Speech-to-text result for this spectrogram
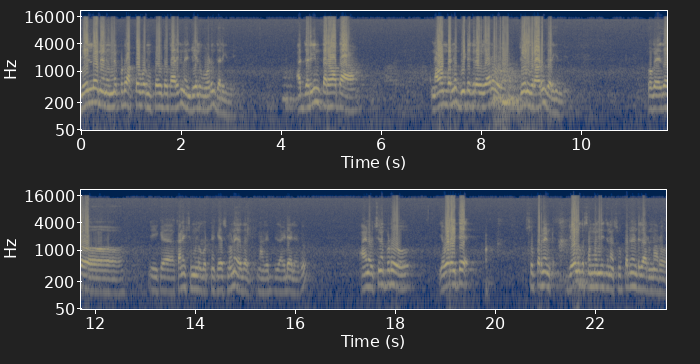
జైల్లో నేను ఉన్నప్పుడు అక్టోబర్ ముప్పై ఒకటో తారీఖు నేను జైలు పోవడం జరిగింది. అది జరిగిన తర్వాత నవంబర్లో బీటెక్ రవి గారు జైలుకు రావడం జరిగింది. ఒక ఏదో ఈ కానిస్టేబుల్ కొట్టిన కేసులోనే ఏదో నాకు ఐడియా లేదు. ఆయన వచ్చినప్పుడు ఎవరైతే సూపర్నెంట్ జైలుకు సంబంధించిన సూపర్నెంట్ గారు ఉన్నారో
